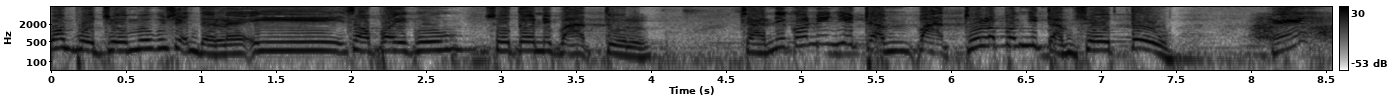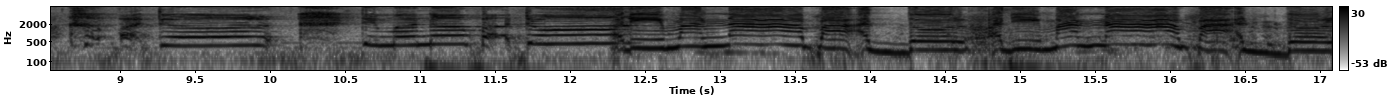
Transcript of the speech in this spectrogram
Wong bojomu iku sik ndeleki sapa iku? Sotone Pak Dul. Jane kon nyidam Pak Dul apa nyidam soto? Eh? Padol. Di mana Pak Dul? Di mana Pak Dul? Di mana Pak Dul?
